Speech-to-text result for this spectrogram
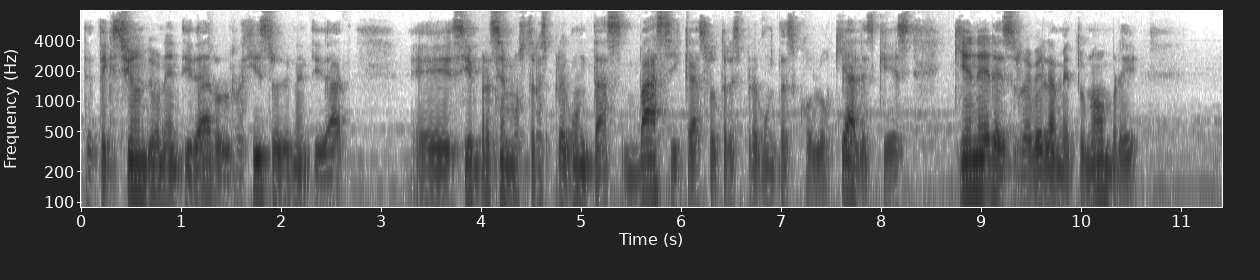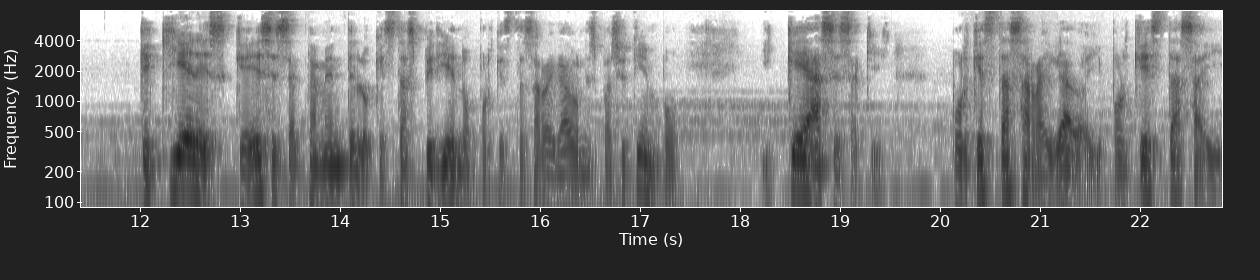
detección de una entidad o el registro de una entidad, eh, siempre hacemos tres preguntas básicas o tres preguntas coloquiales, que es ¿quién eres? Revélame tu nombre. ¿Qué quieres? ¿Qué es exactamente lo que estás pidiendo porque estás arraigado en espacio-tiempo? ¿Y qué haces aquí? ¿Por qué estás arraigado ahí? ¿Por qué estás ahí?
